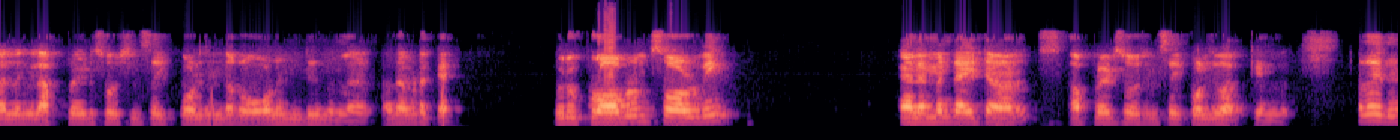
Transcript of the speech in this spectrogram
അല്ലെങ്കിൽ അപ്ലൈഡ് സോഷ്യൽ സൈക്കോളജിന്റെ റോൾ ഉണ്ട് എന്നുള്ളതാണ്. അത് അവിടെയൊക്കെ ഒരു പ്രോബ്ലം സോൾവിങ് എലമെന്റ് ആയിട്ടാണ് അപ്ലൈഡ് സോഷ്യൽ സൈക്കോളജി വർക്ക് ചെയ്യുന്നത്. അതായത്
